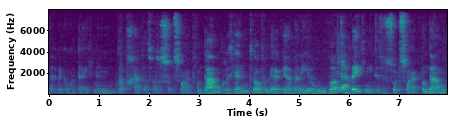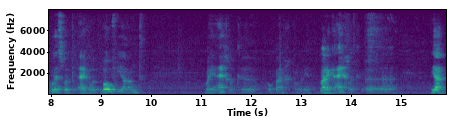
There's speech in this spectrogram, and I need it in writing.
daar heb ik ook een tijdje mee. En dat gaat als, als een soort zwaard van Damocles. Jij moet wel verwerken. Ja, wanneer, hoe, wat, Ja. dat weet je niet. Het is een soort zwaard van Damocles wat eigenlijk boven je hangt. Waar je eigenlijk eh, op aangekomen wordt. Waar ik eigenlijk, eh, ja,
